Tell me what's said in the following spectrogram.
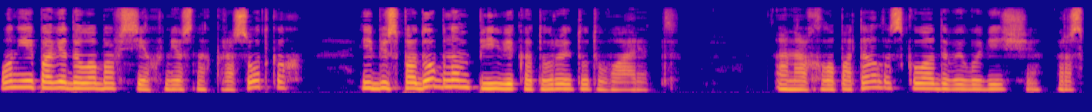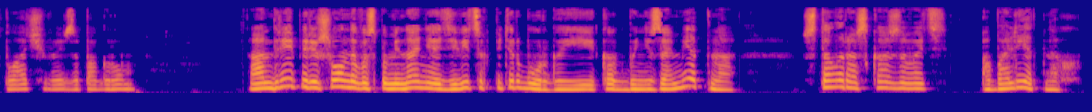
он ей поведал обо всех местных красотках и бесподобном пиве, которое тут варят. Она хлопотала, складывая его вещи, расплачиваясь за погром. Андрей перешел на воспоминания о девицах Петербурга и, как бы незаметно, стал рассказывать о балетных.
